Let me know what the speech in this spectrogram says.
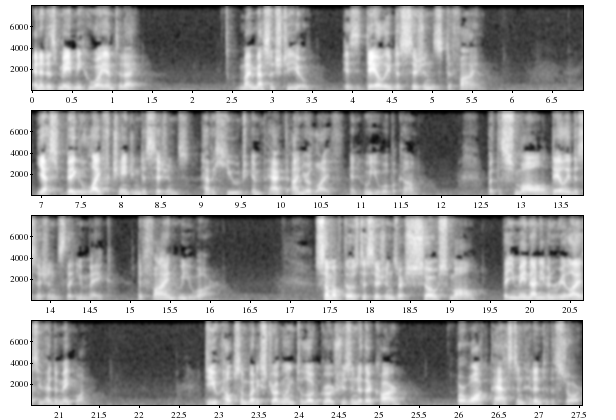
and it has made me who I am today. My message to you is daily decisions define. Yes, big life changing decisions have a huge impact on your life and who you will become. But the small daily decisions that you make define who you are. Some of those decisions are so small that you may not even realize you had to make one. Do you help somebody struggling to load groceries into their car or walk past and head into the store?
